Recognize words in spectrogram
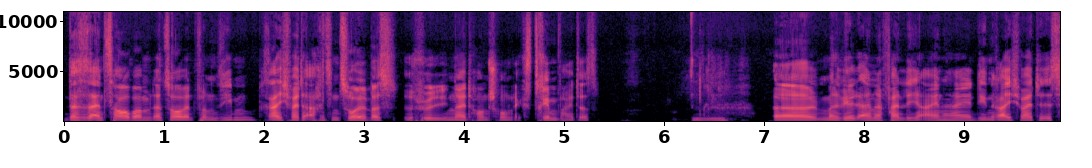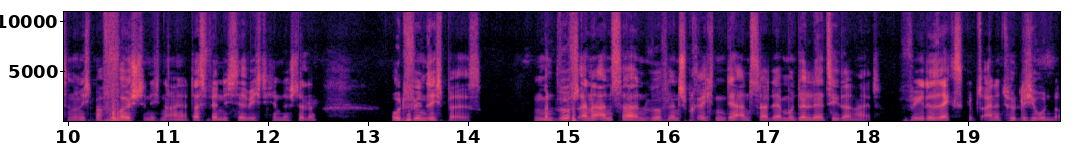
das ist ein Zauber mit einem Zauberwert von 7, Reichweite 18 Zoll, was für die Nighthound schon extrem weit ist. Mhm. Äh, man wählt eine feindliche Einheit, die in Reichweite ist, noch nicht mal vollständig eine Einheit. Das finde ich sehr wichtig an der Stelle. Und für ihn sichtbar ist. Und man wirft eine Anzahl und Würfel entsprechend der Anzahl der Modelle der Zieleinheit. Für jede 6 gibt es eine tödliche Wunde.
